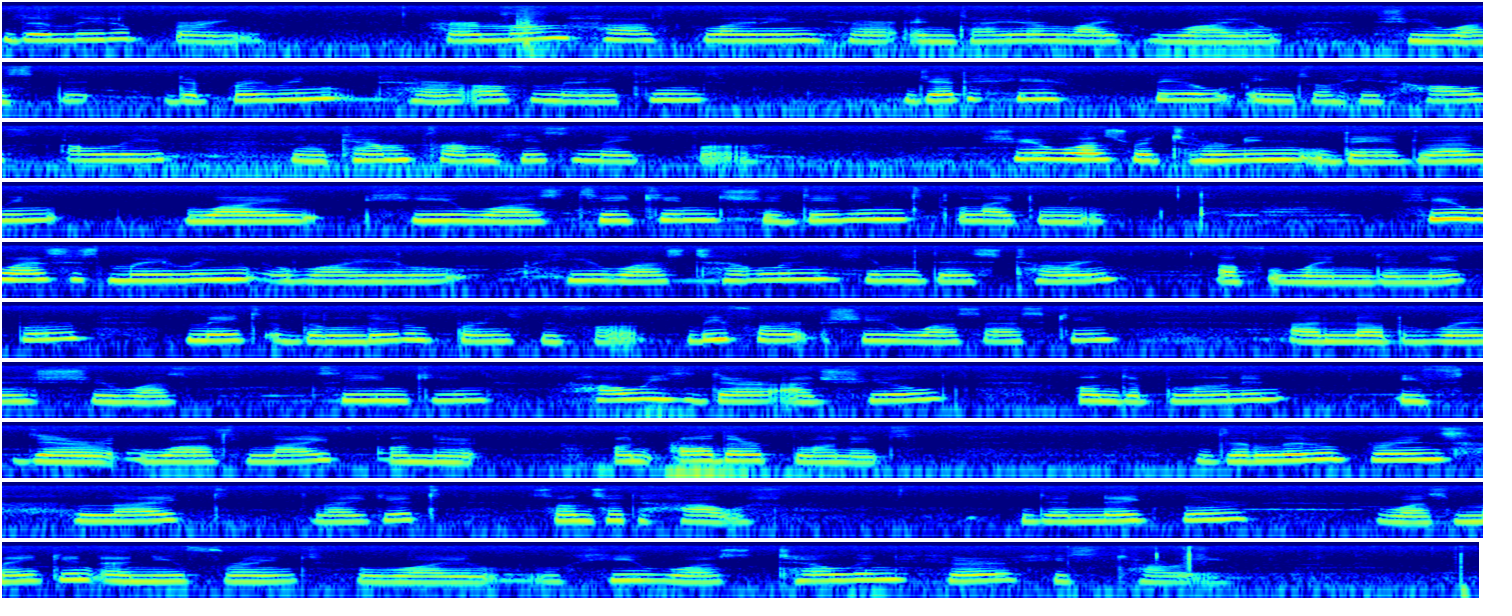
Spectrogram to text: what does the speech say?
The Little Prince Her mom had planned her entire life while she was depriving her of many things. Yet he fell into his house alive in camp from his neighbor. She was returning the drawing while he was taking she didn't like me. He was smiling while he was telling him the story of when the neighbor met the little prince before. Before she was asking a lot when she was thinking, how is there a child on the planet if there was life on the on other planets? The little prince liked liked Sunset House. The neighbor was making a new friend while he was telling her his story.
